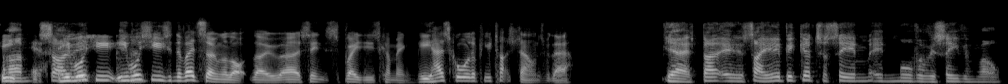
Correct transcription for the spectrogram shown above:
He, um, so he was he, he was using the red zone a lot though uh, since Brady's coming. He has scored a few touchdowns with there. Yeah, but say it'd be good to see him in more of a receiving role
